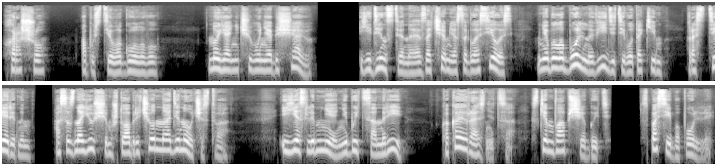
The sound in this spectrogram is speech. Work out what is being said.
«Хорошо», — опустила голову. «Но я ничего не обещаю. Единственное, зачем я согласилась, мне было больно видеть его таким растерянным, осознающим, что обречен на одиночество. И если мне не быть с Анри, какая разница, с кем вообще быть? Спасибо, Полли.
